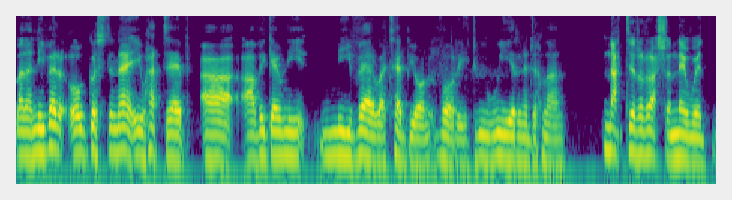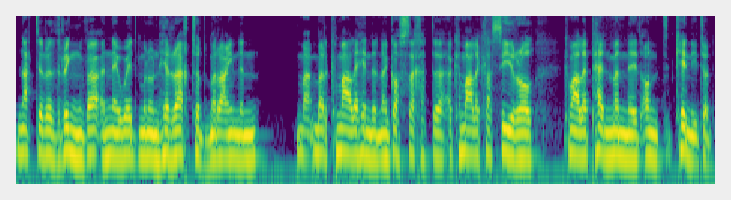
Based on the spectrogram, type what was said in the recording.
mae yna nifer o gwestiynau i'w hateb a, a fe gewn ni nifer o atebion fori. Dwi wir yn edrych mlaen natur y rasio yn newid, natur y ddringfa yn newid, maen nhw'n hirach, mae'r rhain yn, mae'r ma cymalau hyn yn agosach at y, y cymalau clasurol, cymalau pen mynydd, ond cyn i, twyd,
